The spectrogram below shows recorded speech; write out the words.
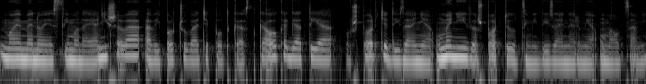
Moje meno je Simona Janišová a vy počúvate podcast Kalokagatia o športe, dizajne a umení so športujúcimi dizajnermi a umelcami.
